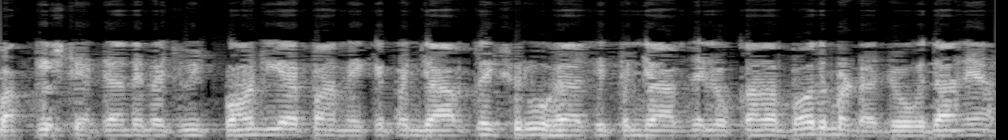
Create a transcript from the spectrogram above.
ਬਾਕੀ ਸਟੇਟਾਂ ਦੇ ਵਿੱਚ ਵੀ ਪਹੁੰਚ ਗਿਆ, ਭਾਵੇਂ ਕਿ ਪੰਜਾਬ ਤੋਂ ਸ਼ੁਰੂ ਹੋਇਆ ਸੀ, ਪੰਜਾਬ ਦੇ ਲੋਕਾਂ ਦਾ ਬਹੁਤ ਵੱਡਾ ਯੋਗਦਾਨ ਆ,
